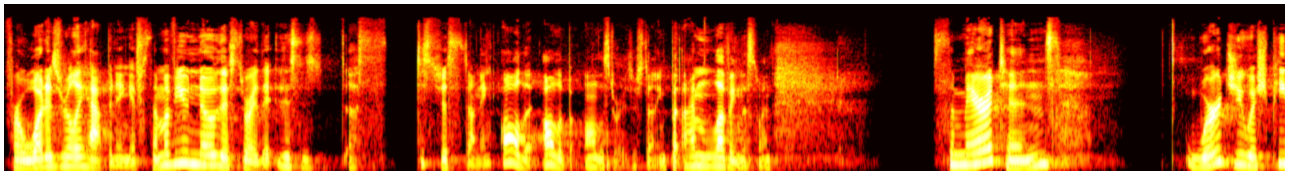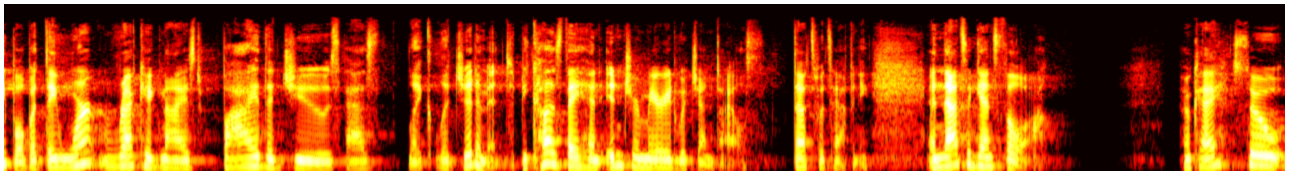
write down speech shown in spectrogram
for what is really happening. If some of you know this story, this is just, this is just stunning. All the, all, the, all the stories are stunning, but I'm loving this one. Samaritans were Jewish people, but they weren't recognized by the Jews as like legitimate because they had intermarried with Gentiles. That's what's happening. And that's against the law. Okay? So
